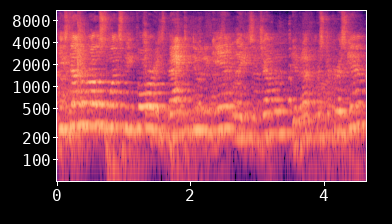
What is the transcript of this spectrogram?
he's done the roast once before, he's back to do it again. Ladies and gentlemen, give it up for Mr. Chris Kemp.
